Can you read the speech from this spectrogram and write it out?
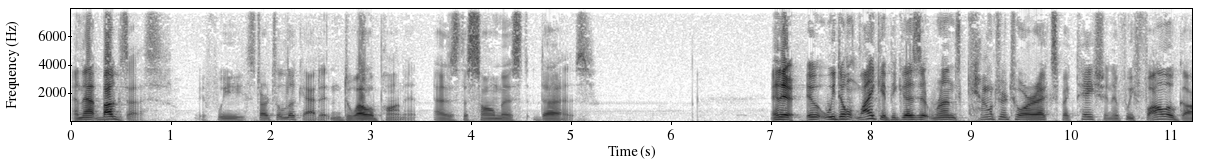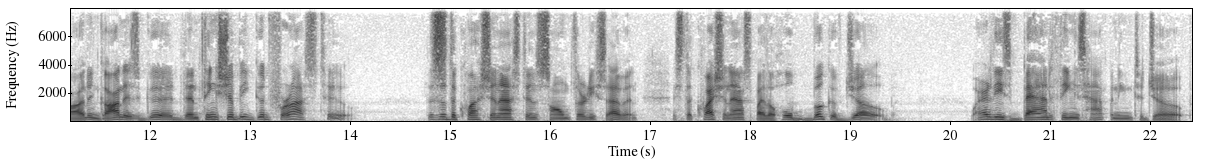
And that bugs us if we start to look at it and dwell upon it, as the psalmist does. And it, it, we don't like it because it runs counter to our expectation. If we follow God and God is good, then things should be good for us too. This is the question asked in Psalm 37. It's the question asked by the whole book of Job. Why are these bad things happening to Job?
